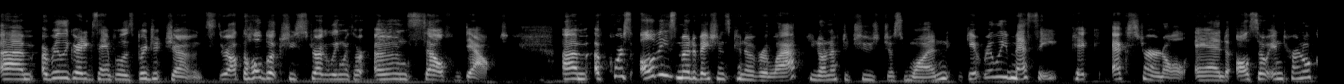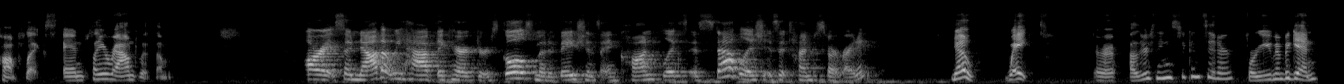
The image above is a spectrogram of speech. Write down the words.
Um, a really great example is Bridget Jones. Throughout the whole book, she's struggling with her own self doubt. Um, of course, all these motivations can overlap. You don't have to choose just one. Get really messy, pick external and also internal conflicts and play around with them. All right, so now that we have the character's goals, motivations, and conflicts established, is it time to start writing? No, wait. There are other things to consider before you even begin.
